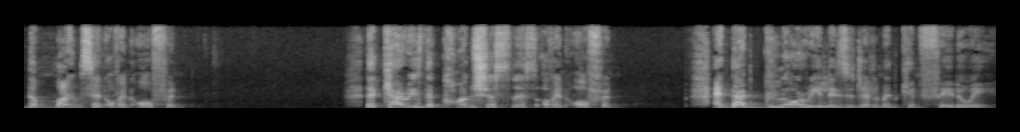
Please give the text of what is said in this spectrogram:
the mindset of an orphan that carries the consciousness of an orphan. And that glory, ladies and gentlemen, can fade away.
